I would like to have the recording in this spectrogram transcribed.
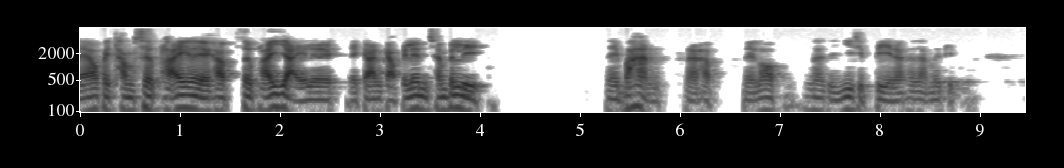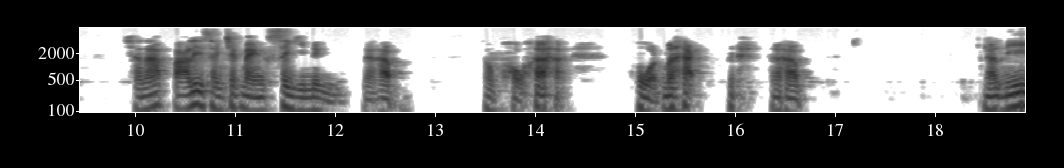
แล้วไปทำเซอร์ไพรส์เลยครับเซอร์ไพรส์ใหญ่เลย ในการกลับไปเล่นแชมเปี้ยนลีก ในบ้านนะครับ ในรอบน่าจะยี่สิบปีนะถ้าจำไม่ผิด ชนะปารีสแซงต์แชร์กแมงสี่หนึ่งนะครับต้องบอกว่าโหดมากนะครับนัดนี้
